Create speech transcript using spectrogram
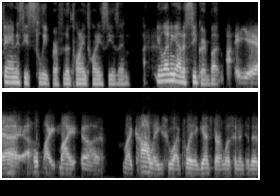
fantasy sleeper for the 2020 season? You're letting out a secret, but I- yeah, I hope my my uh, my colleagues who I play against aren't listening to this.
